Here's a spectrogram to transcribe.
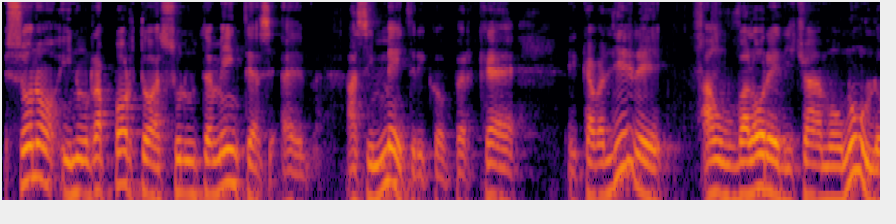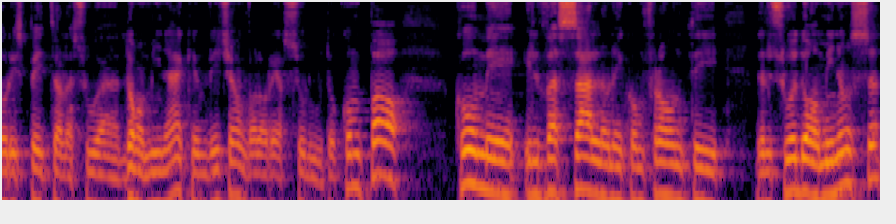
sono in un rapporto assolutamente as- eh, asimmetrico perché il cavaliere ha un valore diciamo nullo rispetto alla sua domina che invece ha un valore assoluto, con un po' come il vassallo nei confronti del suo dominus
